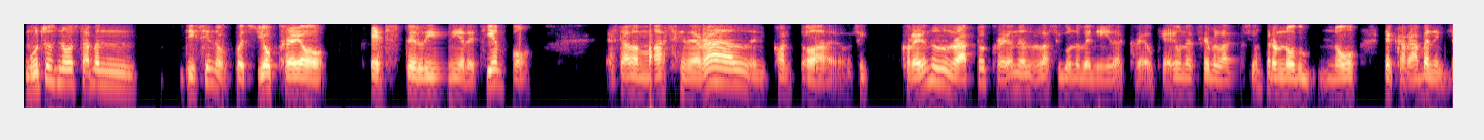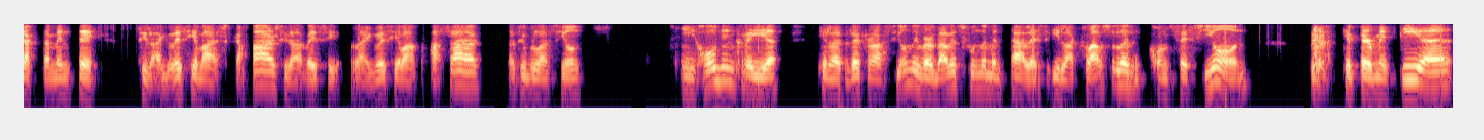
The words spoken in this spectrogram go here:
Muchos no estaban diciendo, pues yo creo esta línea de tiempo. Estaba más general en cuanto a, sí, creo en un rapto, creo en la segunda venida, creo que hay una revelación, pero no, no declaraban exactamente si la iglesia va a escapar, si la, si la iglesia va a pasar la tribulación. Y Hogan creía que la declaración de verdades fundamentales y la cláusula de concesión que permitía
